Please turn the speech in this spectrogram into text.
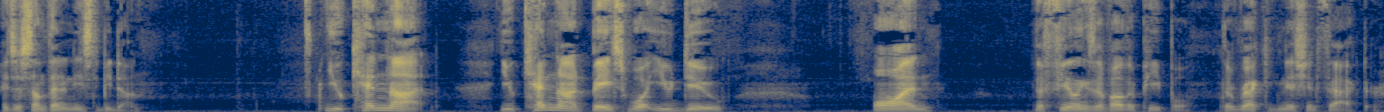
It's just something that needs to be done. You cannot you cannot base what you do on the feelings of other people, the recognition factor.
